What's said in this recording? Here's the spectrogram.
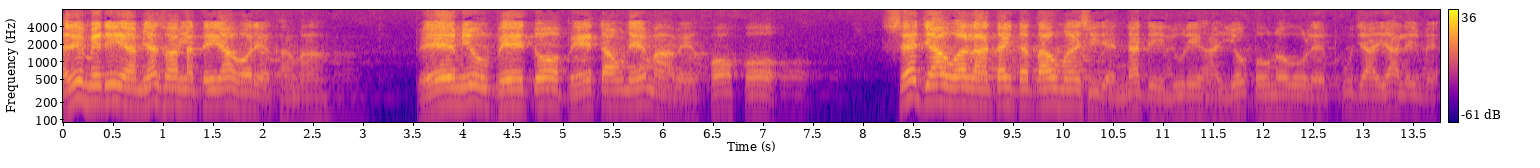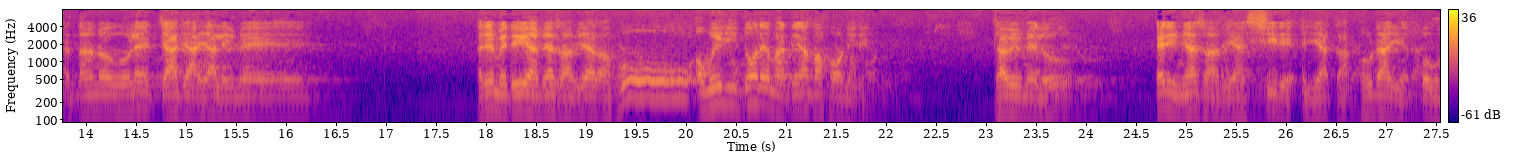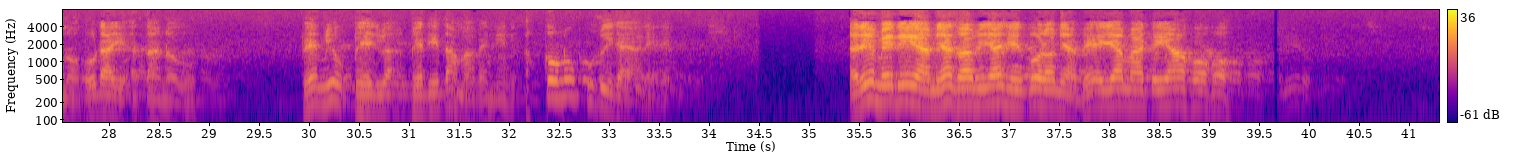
အရိမေတ္တရာမြတ်စွာဘုရားတရားဟောတဲ့အခါမှာဘယ်မြို့ဘယ်တော့ဘယ်တောင်ထဲမှာပဲဟောဟောစัจ java လာတိုက်တစ်သောင်းမှရှိတဲ့နတ်တွေလူတွေဟာရုပ်ပုံတော်ကိုလည်းပူဇာရလိမ့်မယ်အတန်တော်ကိုလည်းကြားကြရလိမ့်မယ်အရိမေတ္တရာမြတ်စွာဘုရားကဟိုးအဝေးကြီးတောထဲမှာတရားသွားဟောနေတယ်ဒါပေမဲ့လို့အဲ့ဒီမြတ်စွာဘုရားရှိတဲ့အရက်ကဗုဒ္ဓရဲ့ပုံတော်ဗုဒ္ဓရဲ့အတန်တော်ကို ဘယ်မြို့ဘယ်ရွာဘယ်ဒေသမှာပဲနေနေအကုန်လုံးဖူးတွေ့ကြရတယ်တဲ့အရိမေတ္တရာမြတ်စွာဘုရားရှင်ကိုရောမြတ်ဘယ်အရာမှာတရားဟောဟော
